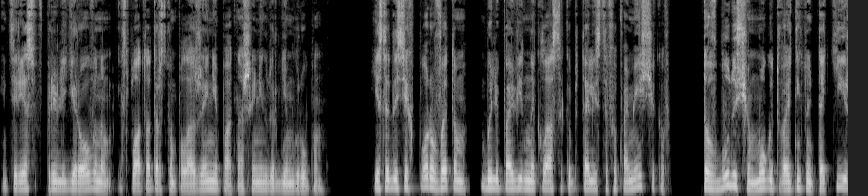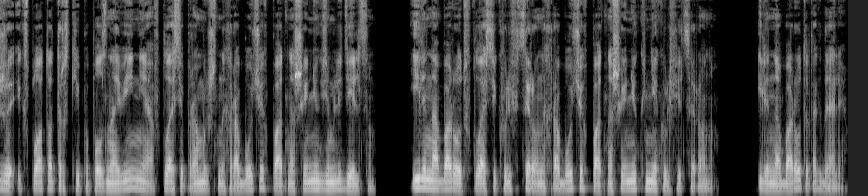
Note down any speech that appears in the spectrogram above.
интерес в привилегированном эксплуататорском положении по отношению к другим группам. Если до сих пор в этом были повинны классы капиталистов и помещиков, то в будущем могут возникнуть такие же эксплуататорские поползновения в классе промышленных рабочих по отношению к земледельцам, или наоборот в классе квалифицированных рабочих по отношению к неквалифицированным, или наоборот и так далее.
